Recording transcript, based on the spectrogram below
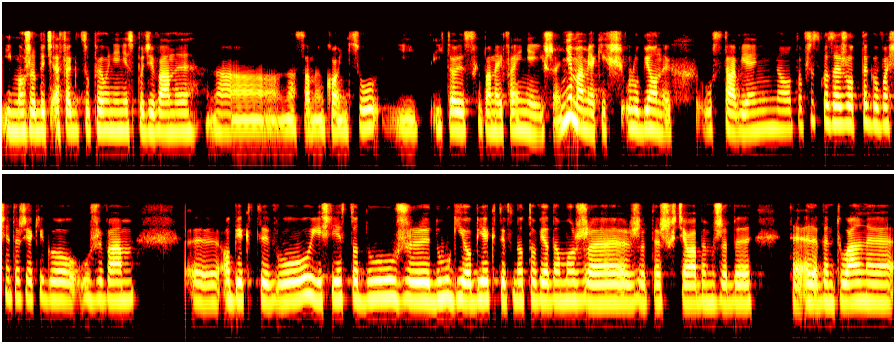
i może być efekt zupełnie niespodziewany na, na samym końcu i, i to jest chyba najfajniejsze. Nie mam jakichś ulubionych ustawień, no to wszystko zależy od tego właśnie też jakiego używam obiektywu. Jeśli jest to duży, długi obiektyw, no to wiadomo, że, że też chciałabym, żeby te ewentualne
